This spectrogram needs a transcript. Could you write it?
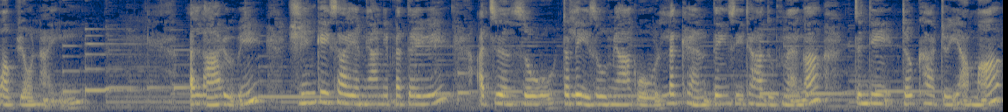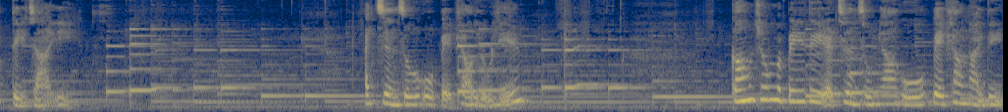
ပေါက်ပြောနိုင်၏အလားတူပင်ရင်ကိစ္စရများနှင့်ပတ်သက်၍အကျဉ်းစိုးတလေစိုးများကိုလက်ခံသိသိထားသူမှန်ကတင်းတင်းဒုက္ခတွေ့ရမှာတေချာ၏ အကျဉ်းစိုးကိုပယ်ဖြောက်လို့လျင်ကောင်းကျိုးမပေးသည့်အကျင့်ဆိုများကိုပယ်ဖြောက်နိုင်သည့်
